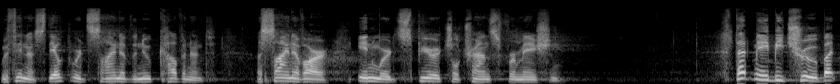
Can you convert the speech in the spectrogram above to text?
within us, the outward sign of the new covenant, a sign of our inward spiritual transformation. That may be true, but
